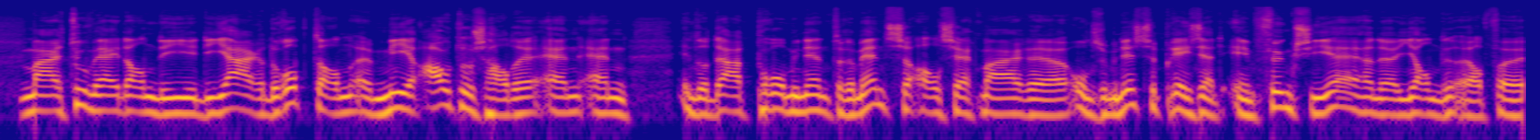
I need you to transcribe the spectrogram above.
maar toen wij dan die, die jaren erop dan eh, meer auto's hadden... En, en inderdaad prominentere mensen als zeg maar eh, onze minister-president in functie... Hè, en, eh, Jan, of, eh,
